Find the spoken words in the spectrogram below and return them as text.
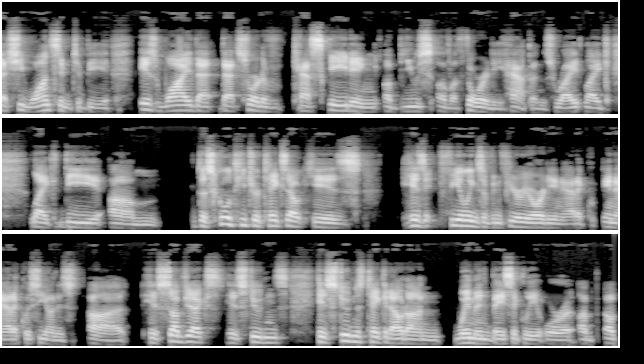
that she wants him to be is why that that sort of cascading abuse of authority happens, right? Like like the um, the school teacher takes out his his feelings of inferiority and adequ- inadequacy on his uh, his subjects, his students. His students take it out on women, basically, or uh, uh,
